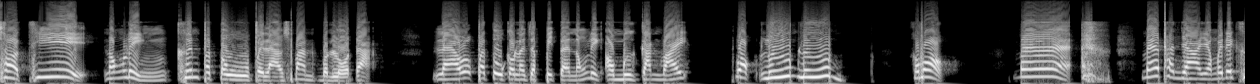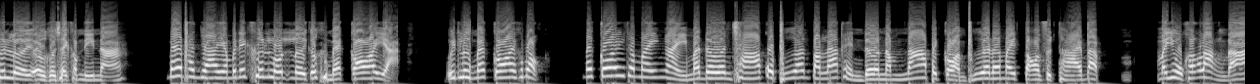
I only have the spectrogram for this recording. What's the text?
ช็อตที่น้องหลิงขึ้นประตูไปแล้วใช่ไหมบนรถอะแล้วประตูกำลังจะปิดแต่น้องหลิงเอามือกันไว้ บอกลืมลืมเขาบอก แม่ แม่พัญญายังไม่ได้ขึ้นเลยเออเขาใช้คำนี้นะแม่พัญญายังไม่ได้ขึ้นรถเลยก็คือแม่ก้อยอะอุ้ยลืมแม่ก้อยเขาบอก แม่ก้อยทำไมไงมาเดินช้ากว่าเพื่อนตอนแรกเห็นเดินนำหน้าไปก่อนเพื่อนแล้วทำไมตอนสุดท้ายแบบ มาอยู่ข้างหลังได้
